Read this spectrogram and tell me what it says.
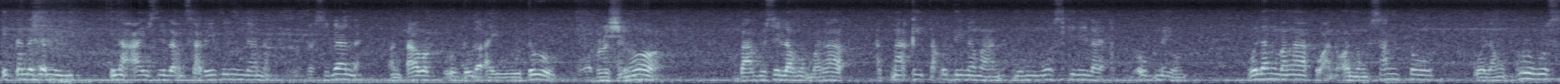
eh talaga may inaayos nila ang sarili nila na kasi sila, ang tawag po doon ay wudu Evolution. ano, bago sila humarap. At nakita ko din naman, yung mosque nila at loob na yun, walang mga kung ano-anong santo, walang krus,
